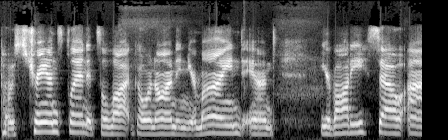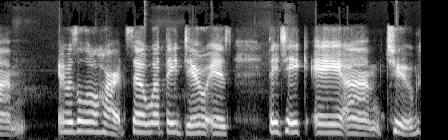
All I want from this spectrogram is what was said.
post transplant. It's a lot going on in your mind and your body. So, um, it was a little hard. So, what they do is they take a um, tube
